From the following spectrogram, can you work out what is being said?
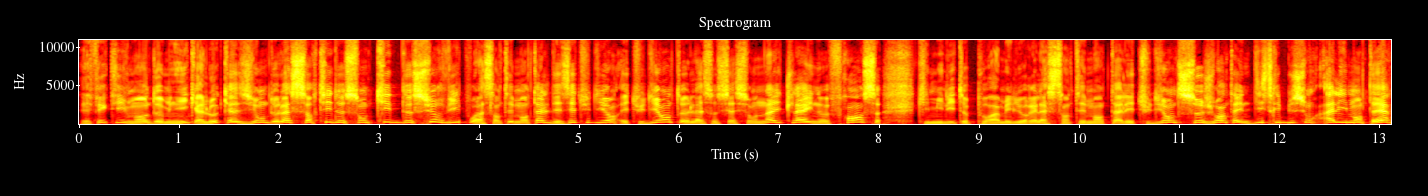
Effectivement, Dominique, à l'occasion de la sortie de son kit de survie pour la santé mentale des étudiants étudiantes, l'association Nightline France, qui milite pour améliorer la santé mentale étudiante, se joint à une distribution alimentaire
